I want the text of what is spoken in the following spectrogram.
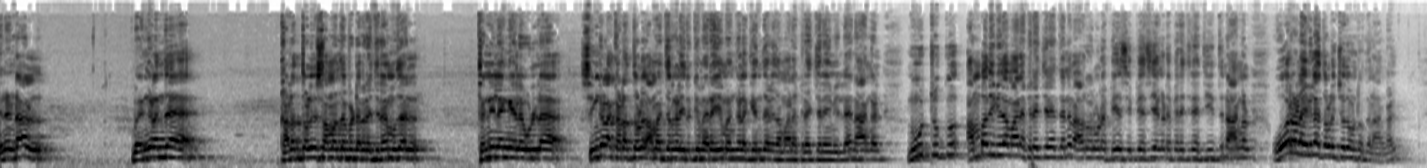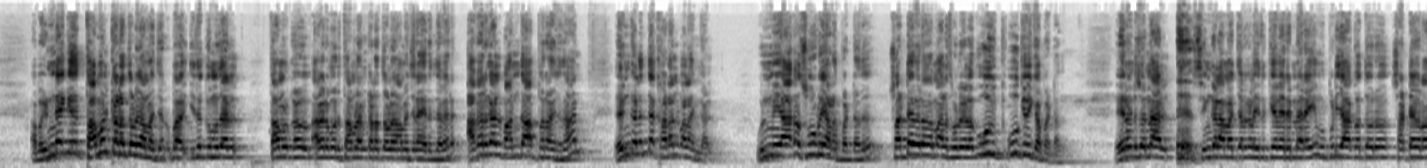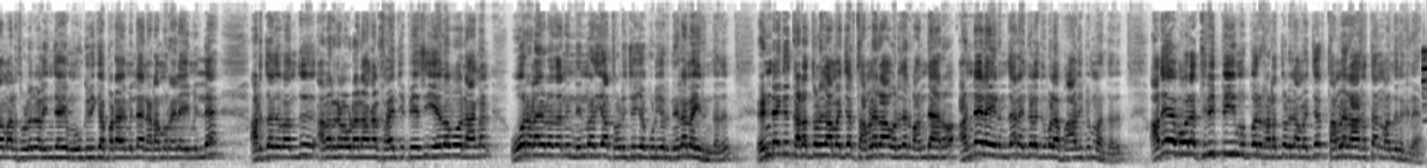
ஏனென்றால் எங்களந்த கடத்தொழில் சம்பந்தப்பட்ட பிரச்சனை முதல் தென்னிலங்கையில் உள்ள சிங்கள கடத்தொழில் அமைச்சர்கள் இருக்கும் வரையும் எங்களுக்கு எந்த விதமான பிரச்சனையும் இல்லை. நாங்கள் நூற்றுக்கு ஐம்பது விதமான பிரச்சனை தானே அவர்களோட பேசி பேசி எங்களோட பிரச்சனையை தீர்த்து நாங்கள் ஓரளவில் தொழிற்சது கொண்டிருந்த நாங்கள். அப்போ இன்றைக்கு தமிழ் கடத்தொழில் அமைச்சர் இப்போ இதுக்கு முதல் தமிழ் அவர் ஒரு தமிழன் கடத்தொழில் அமைச்சராக இருந்தவர். அவர்கள் வந்த பிறகுதான் எங்களந்த கடல் வளங்கள் உண்மையாக சூறையாடப்பட்டது சட்டவிரோதமான சூழலுக்கு ஊக்குவிக்கப்பட்டது. ஏனென்று சொன்னால் சிங்கள அமைச்சர்கள் இருக்க வரும் வரையும் இப்படியாக்கத்த ஒரு சட்டவிரோதமான சூழல்கள் இங்கேயும் ஊக்குவிக்கப்படவும் இல்லை நடைமுறையிலையும் இல்லை. அடுத்தது வந்து அவர்களோட நாங்கள் கலைச்சி பேசி ஏதோ நாங்கள் ஓரளவில் தானே நிம்மதியாக தொழில் செய்யக்கூடிய ஒரு நிலைமை இருந்தது. இன்றைக்கு கடத்தொழில் அமைச்சர் தமிழராக ஒருத்தர் வந்தாரோ அண்டையில் இருந்தார் எங்களுக்கு போல பாதிப்பும் வந்தது. அதே போல திருப்பியும் இப்போ ஒரு கடத்தொழில் அமைச்சர் தமிழராகத்தான் வந்திருக்கிறார்.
